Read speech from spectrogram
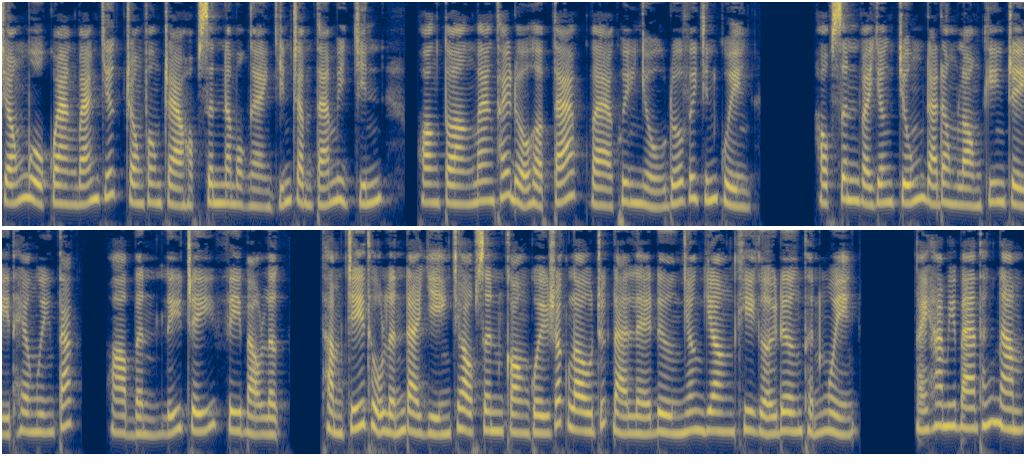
chống mua quan bán chức trong phong trào học sinh năm 1989 hoàn toàn mang thái độ hợp tác và khuyên nhủ đối với chính quyền. Học sinh và dân chúng đã đồng lòng kiên trì theo nguyên tắc hòa bình, lý trí, phi bạo lực. Thậm chí thủ lĩnh đại diện cho học sinh còn quỳ rất lâu trước đại lễ đường nhân dân khi gửi đơn thỉnh nguyện. Ngày 23 tháng 5,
